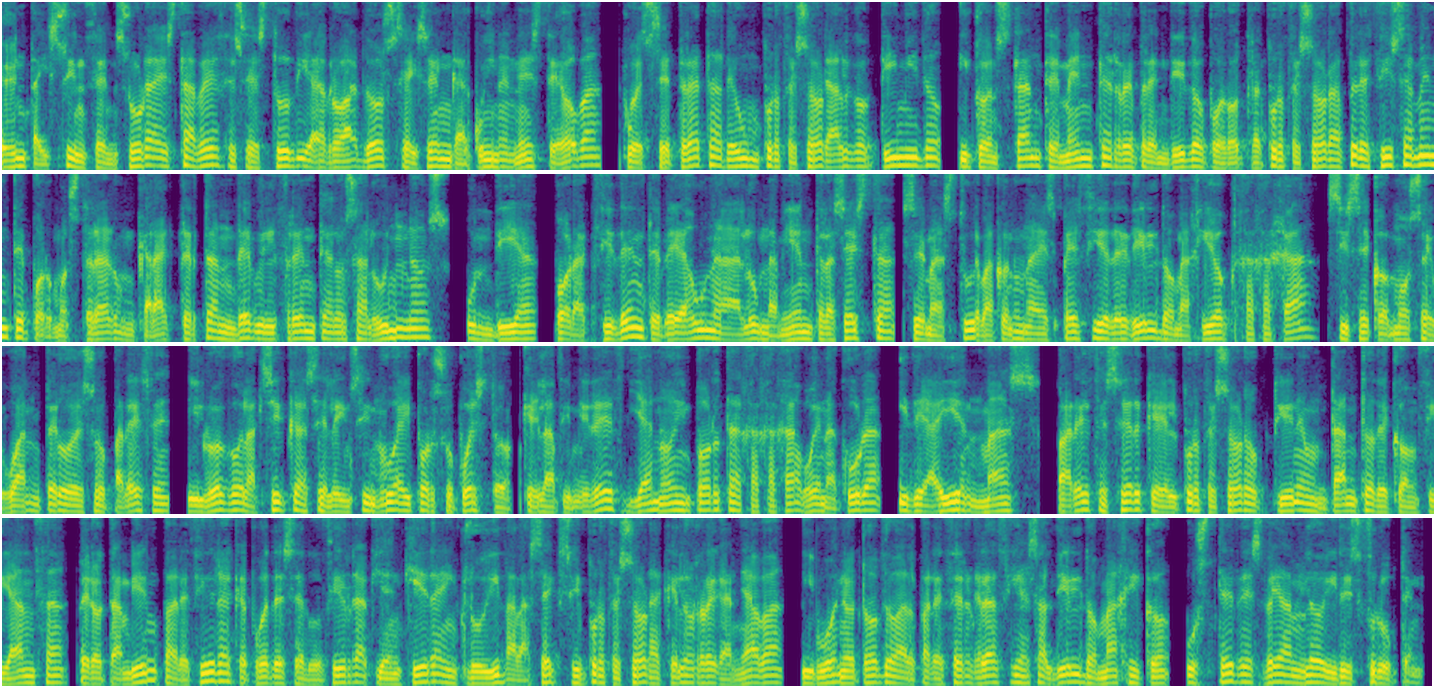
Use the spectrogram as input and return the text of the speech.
Y sin censura. Esta vez se estudia Broa 26 en Gakuin en este OVA, pues se trata de un profesor algo tímido, y constantemente reprendido por otra profesora precisamente por mostrar un carácter tan débil frente a los alumnos, un día, por accidente ve a una alumna mientras esta se masturba con una especie de dildo magiok jajaja, si sé cómo se one pero eso parece, y luego la chica se le insinúa y por supuesto que la timidez ya no importa jajaja buena cura, y de ahí en más, Parece ser que el profesor obtiene un tanto de confianza, pero también pareciera que puede seducir a quien quiera incluida la sexy profesora que lo regañaba, y bueno todo al parecer gracias al dildo mágico, ustedes véanlo y disfruten.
